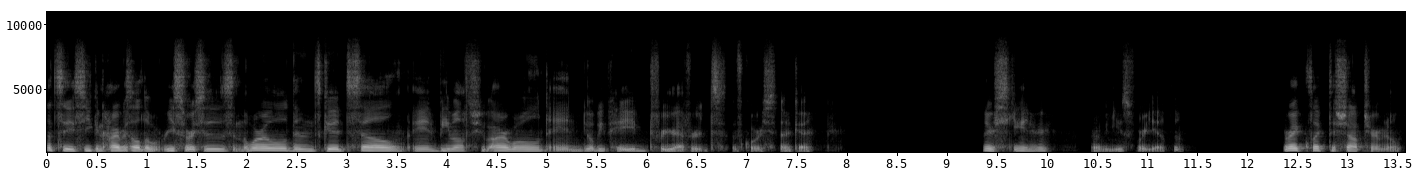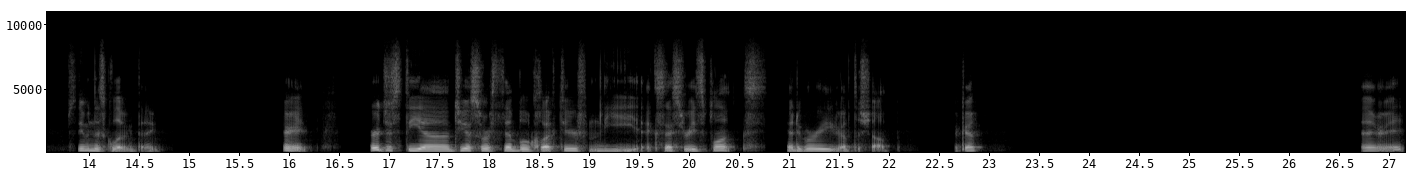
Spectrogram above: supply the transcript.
Let's see, so you can harvest all the resources in the world, and it's good to sell, and beam off to our world, and you'll be paid for your efforts, of course. Okay. There's scanner. What do we use for you? Right click the shop terminal. Zoom in this glowing thing. Alright. Purchase the uh, Geosaur Thimble Collector from the Accessories Blocks category of the shop. Okay. Alright.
